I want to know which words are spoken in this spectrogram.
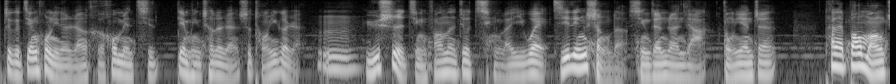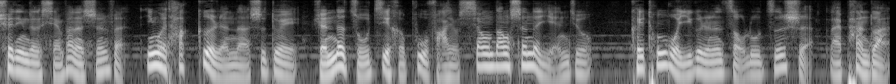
这个监控里的人和后面骑电瓶车的人是同一个人。嗯，于是警方呢就请了一位吉林省的刑侦专家董艳珍。他来帮忙确定这个嫌犯的身份，因为他个人呢是对人的足迹和步伐有相当深的研究，可以通过一个人的走路姿势来判断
